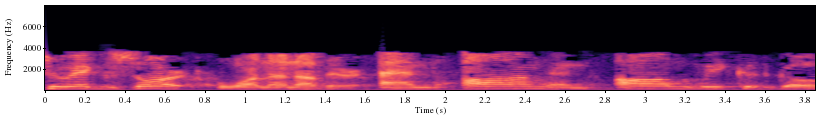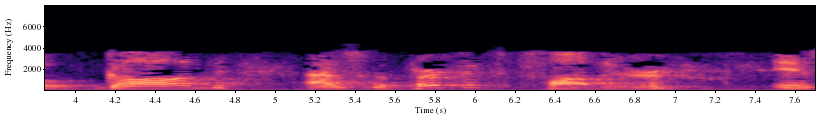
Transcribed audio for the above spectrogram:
to exhort one another, and on and on we could go. God, as the perfect Father, is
